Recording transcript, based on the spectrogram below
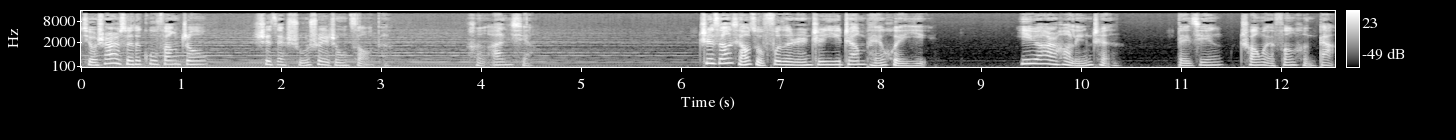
九十二岁的顾方舟是在熟睡中走的，很安详。治丧小组负责人之一张培回忆。一月二号凌晨，北京窗外风很大。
